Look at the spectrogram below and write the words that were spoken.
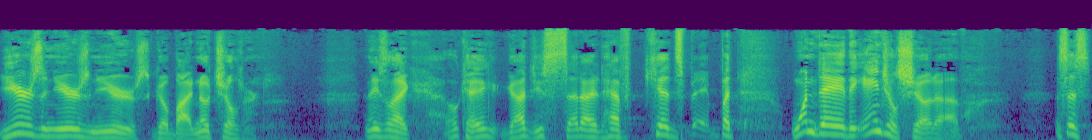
Years and years and years go by, no children. And he's like, okay, God, you said I'd have kids. But one day the angel showed up. It says,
